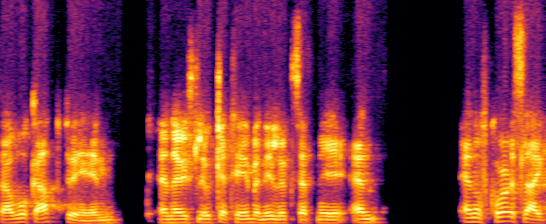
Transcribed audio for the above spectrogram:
so I walk up to him and I just look at him, and he looks at me, and and of course, like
